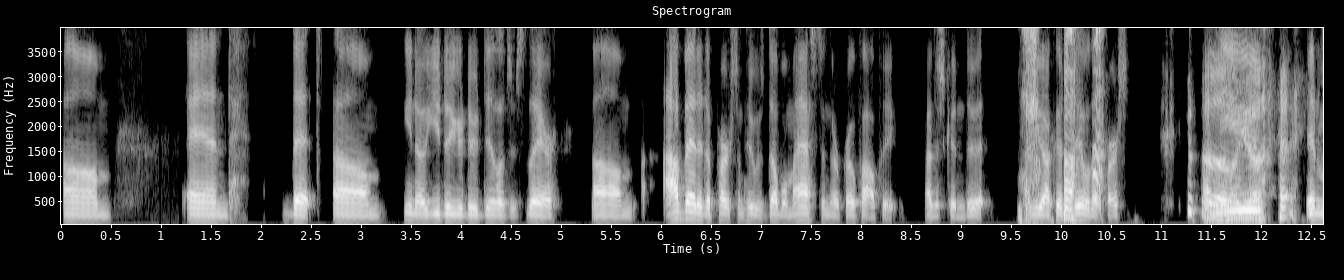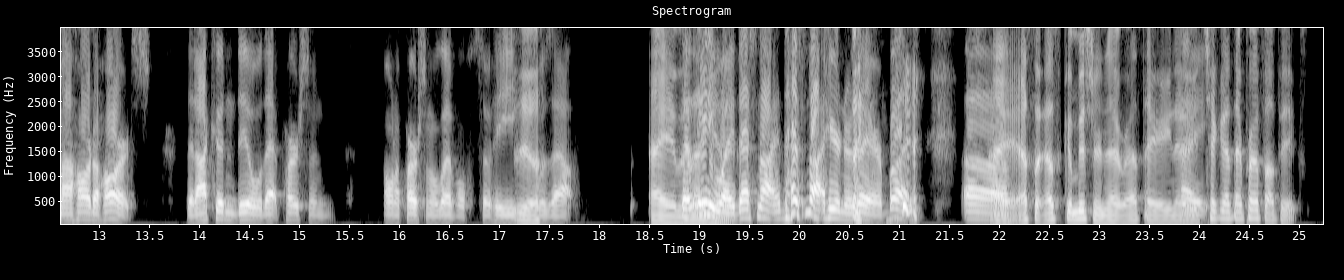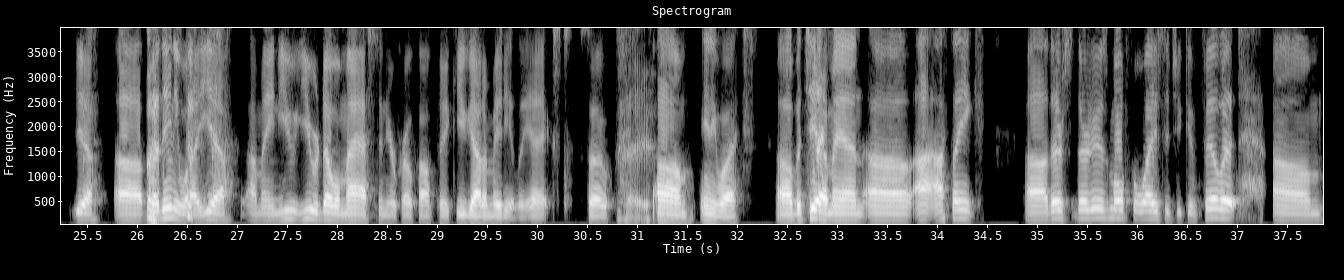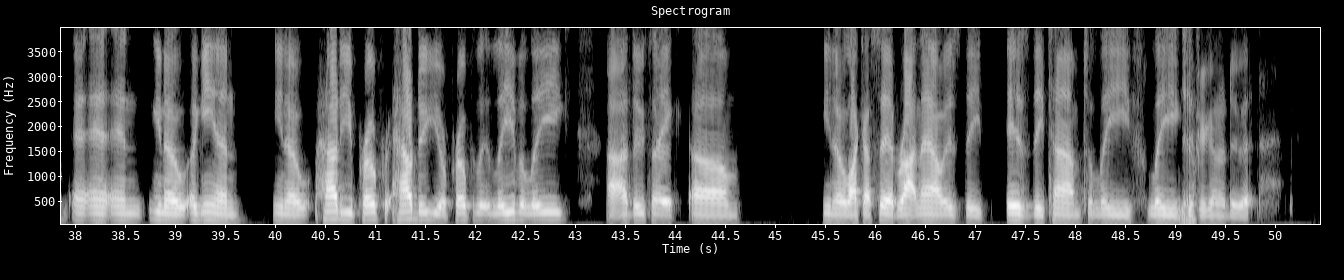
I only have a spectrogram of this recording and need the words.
um, and that um, you know you do your due diligence there. Um, I vetted a person who was double masked in their profile pic. I just couldn't do it. I knew I couldn't deal with that person. I oh knew in my heart of hearts that I couldn't deal with that person on a personal level. So he yeah. was out. Hey, man, but anyway, that's not that's not here nor there. But uh, hey, that's a, that's a commissioner note right there. You know, hey, check out their profile pics. Yeah, uh, but anyway, yeah. I mean, you you were double masked in your profile pic. You got immediately xed. So, hey. um, anyway, uh, but yeah, man, uh, I, I think uh, there's there is multiple ways that you can fill it, um, and, and, and, you know, again, you know, how do you pro- how do you appropriately leave a league? I do think, um, you know, like I said, right now is the is the time to leave leagues yeah. if you're going to do it.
